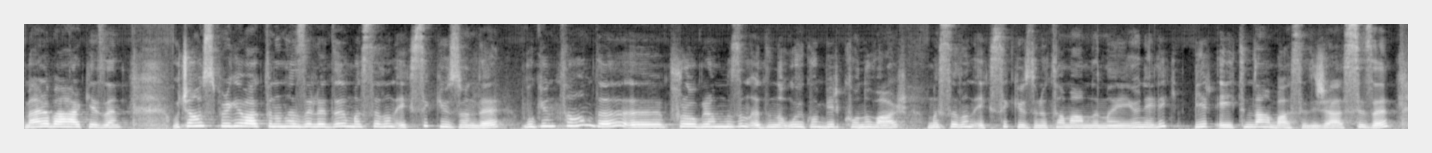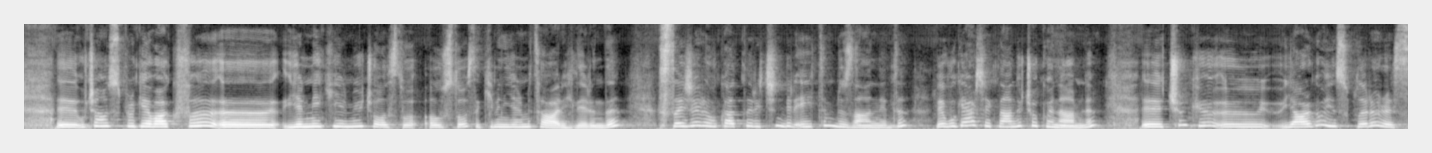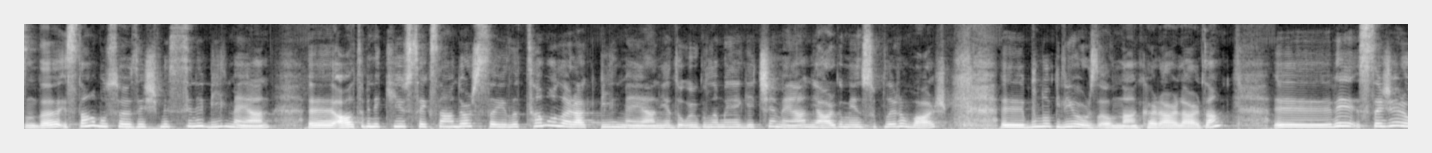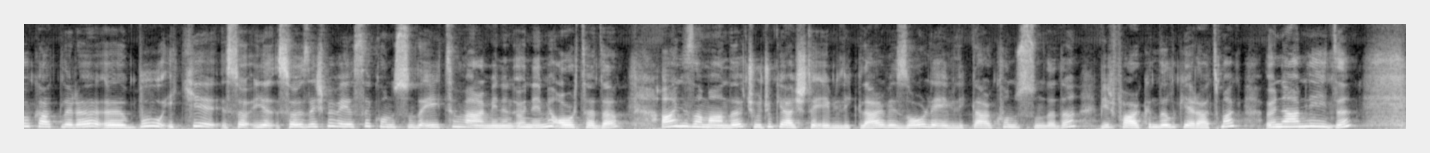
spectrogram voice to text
Merhaba herkese. Uçan Süpürge Vakfı'nın hazırladığı Masalın Eksik Yüzünde bugün tam da e, programımızın adına uygun bir konu var. Masalın eksik yüzünü tamamlamaya yönelik bir eğitimden bahsedeceğiz size. E, Uçan Süpürge Vakfı e, 22-23 Ağustos 2020 tarihlerinde stajyer avukatlar için bir eğitim düzenledi ve bu gerçekten de çok önemli. Çünkü yargı mensupları arasında İstanbul Sözleşmesi'ni bilmeyen 6002 284 sayılı tam olarak bilmeyen ya da uygulamaya geçemeyen yargı mensupları var. Ee, bunu biliyoruz alınan kararlardan. Ee, ve stajyer avukatlara e, bu iki sözleşme ve yasa konusunda eğitim vermenin önemi ortada. Aynı zamanda çocuk yaşta evlilikler ve zorla evlilikler konusunda da bir farkındalık yaratmak önemliydi.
